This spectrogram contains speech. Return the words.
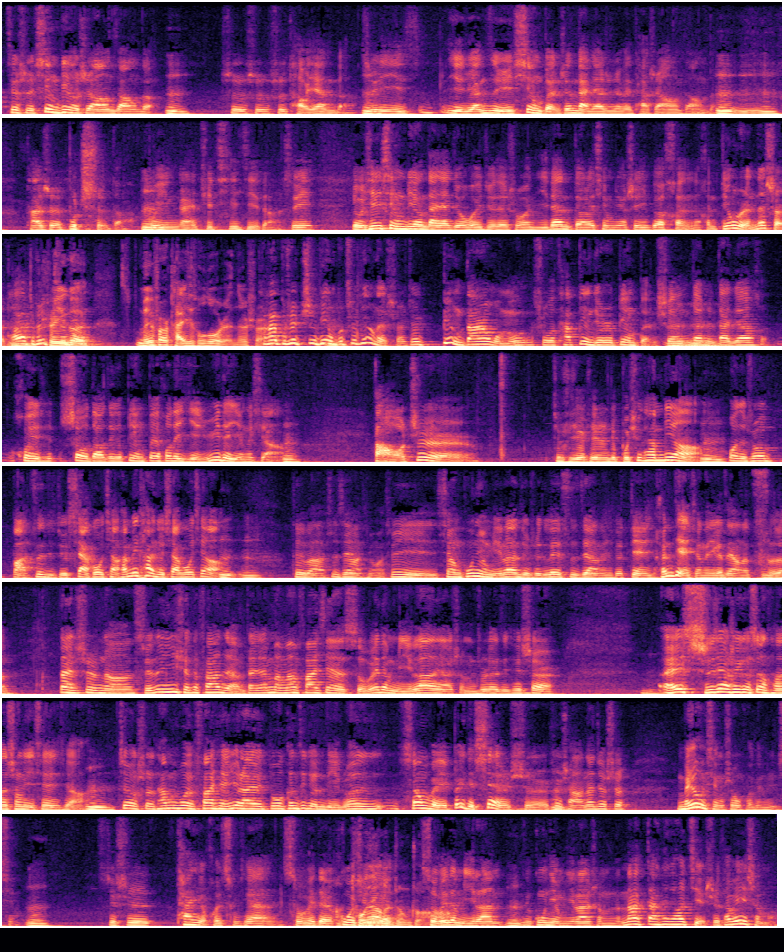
就是性病是肮脏的，嗯。是是是讨厌的，所以也源自于性本身，大家是认为它是肮脏的，嗯嗯嗯。它是不耻的，嗯。不应该去提及的。所以有些性病，大家就会觉得说，一旦得了性病是一个很很丢人的事儿，它还不是嗯，是一个没法抬起头做人的事儿。它还不是治病不治病的事儿，就是病。当然，我们说它病就是病本身，但是大家会受到这个病背后的隐喻的影响，嗯导致就是有些人就不去看病，嗯或者说把自己就吓够呛，还没看就吓够呛，嗯嗯对吧？是这样的情况。所以像宫颈糜烂就是类似这样的一个典很典型的一个这样的词。嗯但是呢，随着医学的发展，大家慢慢发现，所谓的糜烂呀、什么之类的这些事儿，哎，实际上是一个正常的生理现象。嗯，就是他们会发现越来越多跟这个理论相违背的现实是啥呢？就是没有性生活的女性，嗯就是她也会出现所谓的过去的症状所谓的糜烂、嗯宫颈糜烂什么的。那大家就要解释它为什么。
